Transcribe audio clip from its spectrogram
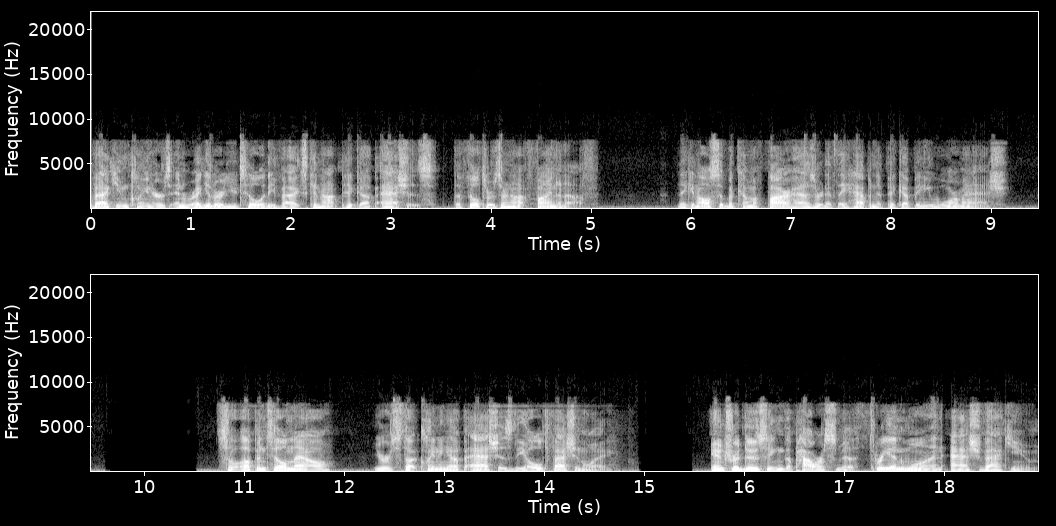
Vacuum cleaners and regular utility vacs cannot pick up ashes. The filters are not fine enough. They can also become a fire hazard if they happen to pick up any warm ash. So up until now, you're stuck cleaning up ashes the old-fashioned way. Introducing the Powersmith 3-in-1 Ash Vacuum.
